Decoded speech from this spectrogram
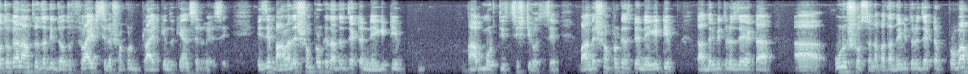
গতকাল আন্তর্জাতিক যত ফ্লাইট ছিল, সকল ফ্লাইট কিন্তু ক্যান্সেল হয়েছে। এই যে বাংলাদেশ সম্পর্কে তাদের যে একটা নেগেটিভ ভাবমূর্তির সৃষ্টি হচ্ছে, বাংলাদেশ সম্পর্কে একটা নেগেটিভ তাদের ভিতরে যে একটা অনুশোচনা বা তাদের ভিতরে যে একটা প্রভাব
